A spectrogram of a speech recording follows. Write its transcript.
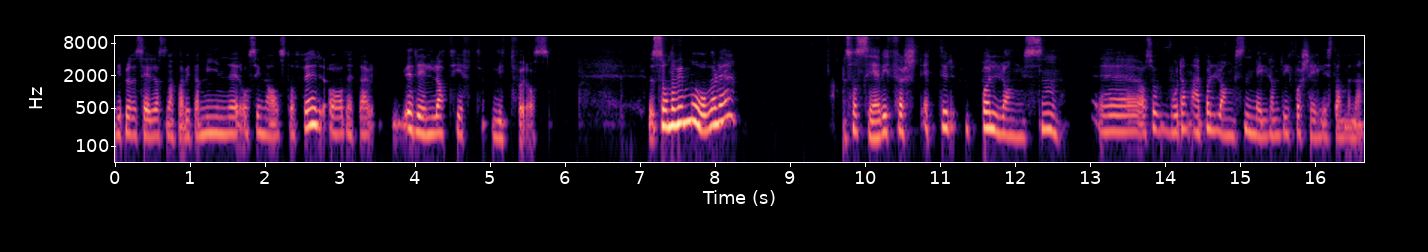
de produserer snart av vitaminer og signalstoffer, og dette er relativt nytt for oss. Så når vi måler det, så ser vi først etter balansen. Eh, altså hvordan er balansen mellom de forskjellige stammene.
